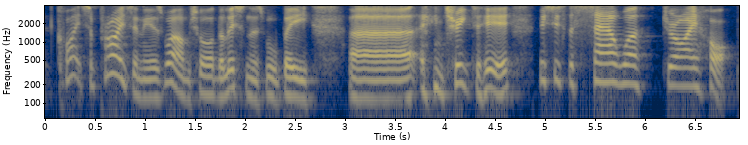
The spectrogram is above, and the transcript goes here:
quite surprisingly as well. I'm sure the listeners will be uh, intrigued to hear. This is the sour dry hop.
